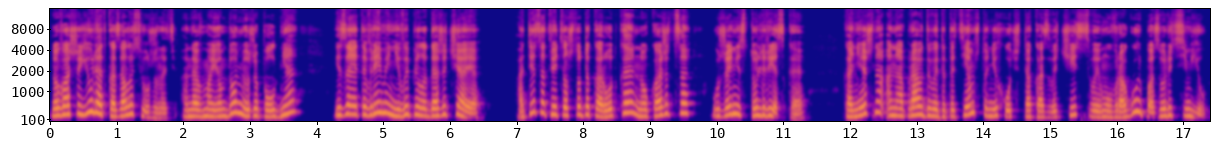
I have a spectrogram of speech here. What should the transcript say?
Но ваша Юля отказалась ужинать. Она в моем доме уже полдня и за это время не выпила даже чая, Отец ответил что-то короткое, но, кажется, уже не столь резкое. Конечно, она оправдывает это тем, что не хочет оказывать честь своему врагу и позорить семью.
